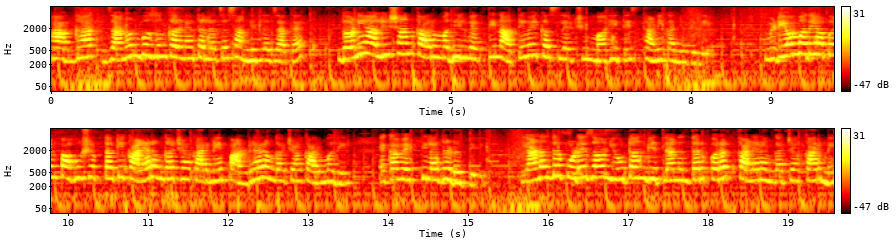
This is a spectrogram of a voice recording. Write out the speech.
हा अपघात जाणून बुजून करण्यात आल्याचं सांगितलं जात आहे दोन्ही आलिशान कारमधील व्यक्ती नातेवाईक असल्याची माहिती स्थानिकांनी दिली आहे. व्हिडिओमध्ये आपण पाहू शकता की काळ्या रंगाच्या कारने पांढऱ्या रंगाच्या कारमधील एका व्यक्तीला धडक दिली. यानंतर पुढे जाऊन यू टर्न घेतल्यानंतर परत काळ्या रंगाच्या कारने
